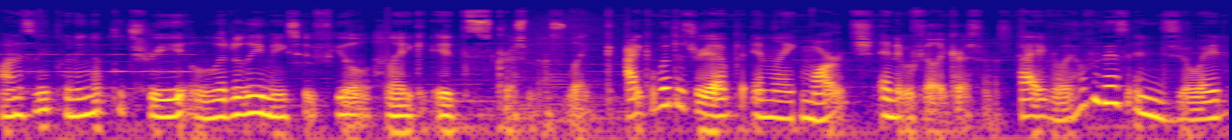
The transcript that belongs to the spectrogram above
Honestly, putting up the tree literally makes it feel like it's Christmas. Like, I could put the tree up in like March and it would feel like Christmas. I really hope you guys enjoyed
